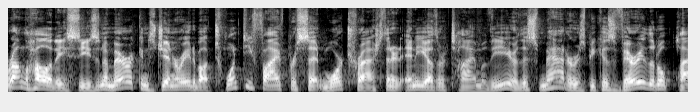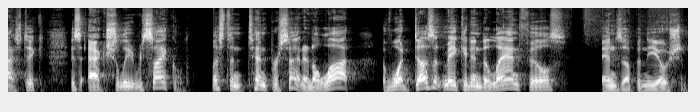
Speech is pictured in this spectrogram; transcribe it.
Around the holiday season, Americans generate about 25% more trash than at any other time of the year. This matters because very little plastic is actually recycled, less than 10%, and a lot of what doesn't make it into landfills ends up in the ocean.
